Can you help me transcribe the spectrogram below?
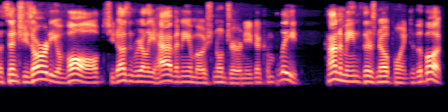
But since she's already evolved, she doesn't really have any emotional journey to complete. Kind of means there's no point to the book.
